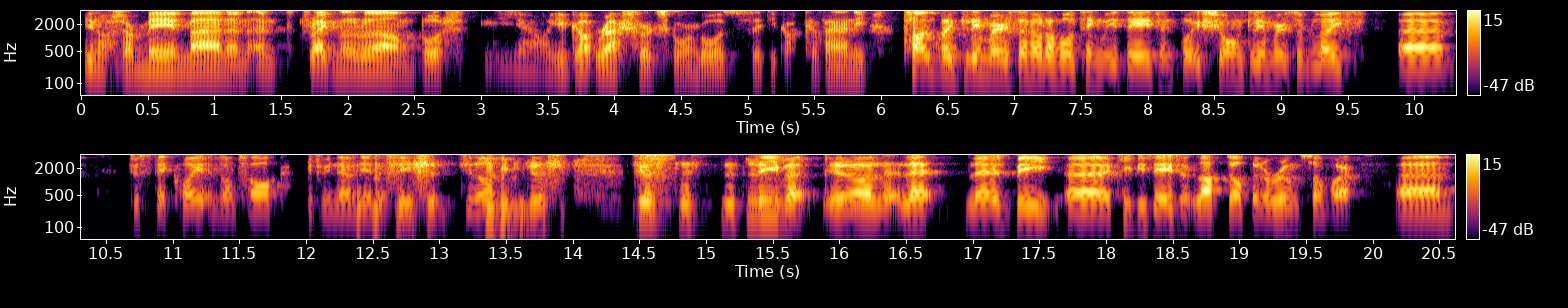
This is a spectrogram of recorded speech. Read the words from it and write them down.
you know, their main man and, and dragging it along. But you know, you got Rashford scoring goals, you got Cavani, Pogba glimmers. I know the whole thing with his agent, but he's showing glimmers of life. Um, just stay quiet and don't talk between now and the end of the season. you know, if you can just, just, just, just leave it. You know, let let, let it be. Uh, keep his agent locked up in a room somewhere, um,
